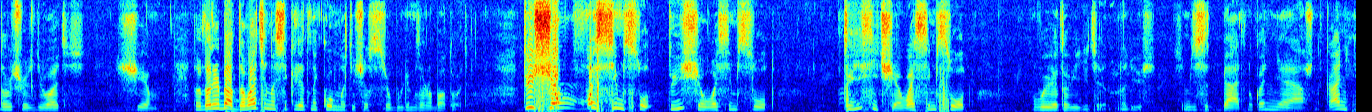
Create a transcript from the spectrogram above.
Да вы что, издеваетесь? Чем? Тогда, ребят, давайте на секретной комнате сейчас все будем зарабатывать. 1800! 1800! 1800! Вы это видите, надеюсь. 75, ну конечно, конечно.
